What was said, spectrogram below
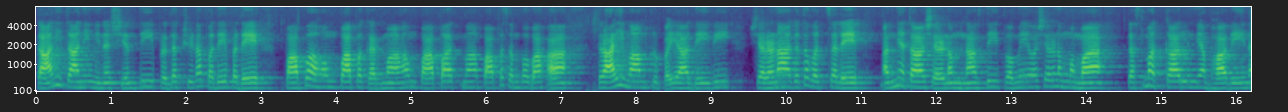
ತಾನಿ ತಾನಿ ವಿನಶ್ಯಂತಿ ಪ್ರದಕ್ಷಿಣ ಪದೇ ಪದೇ ಪಾಪಾಹಂ ಪಾಪಕರ್ಮಾಹಂ ಪಾಪಾತ್ಮ ಪಾಪಸಂಭವಃ ತ್ರಾಹಿ ಮಾಂ ಕೃಪಯಾ ದೇವಿ ಶರಣಾಗತ ವತ್ಸಲೆ ಅನ್ಯಥಾ ಶರಣಂ ನಾಸ್ತಿ ತ್ವಮೇವ ಶರಣಂ ಮಮ ತಸ್ಮತ್ ಕಾರುಣ್ಯ ಭಾವೇನ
